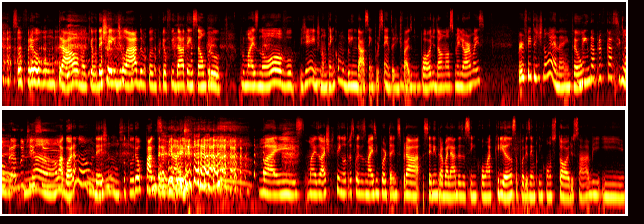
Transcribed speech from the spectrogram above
sofreu algum trauma, que eu deixei ele de lado porque eu fui dar atenção pro, pro mais novo. Gente, não tem como blindar 100%. A gente faz uhum. o que pode, dá o nosso melhor, mas perfeito a gente não é, né? Então. Nem dá pra ficar se cobrando é. disso. Não, agora não. Uhum. Deixa. No futuro eu pago terapia pra ele. mas, mas eu acho que tem outras coisas mais importantes para serem trabalhadas, assim, com a criança, por exemplo, em consultório, sabe? E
